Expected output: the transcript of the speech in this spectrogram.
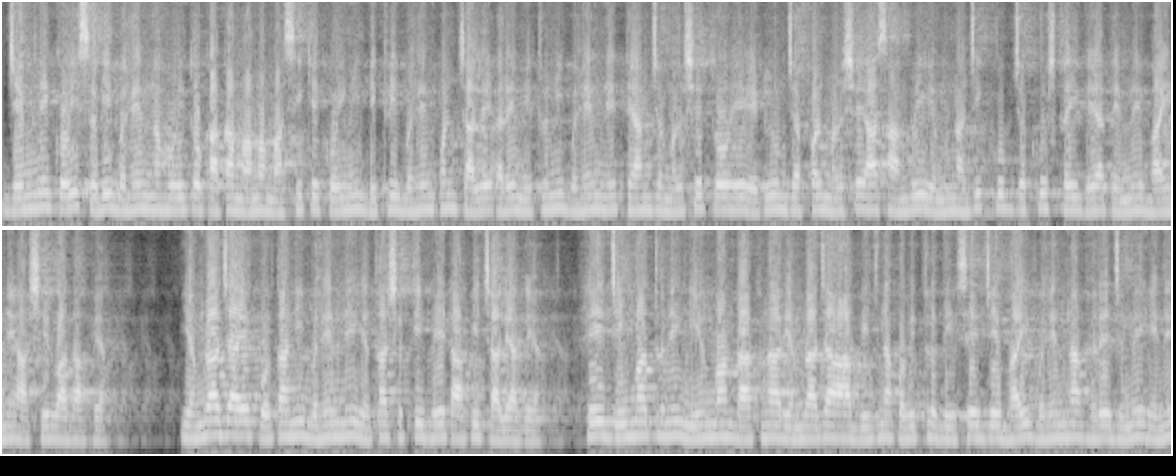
જેમને કોઈ સગી બહેન ન હોય તો કાકા, મામા, માસી કે કોઈની દીકરી બહેન પણ ચાલે. અરે, મિત્રની બહેનને ત્યાં જ મળશે તો એ એટલું જ ફળ મળશે. આ સાંભળી યમુનાજી ખૂબ જ ખુશ થઈ ગયા. તેમને ભાઈને આશીર્વાદ આપ્યા. યમરાજાએ પોતાની બહેનને યથાશક્તિ ભેટ આપી ચાલ્યા ગયા. હે જીવમાત્રને નિયમમાં રાખનાર યમરાજા, આ બીજના પવિત્ર દિવસે જે ભાઈ બહેનના ઘરે જમે એને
